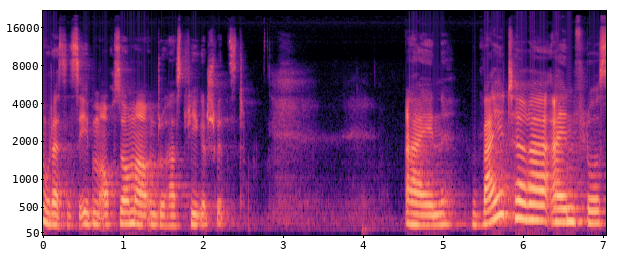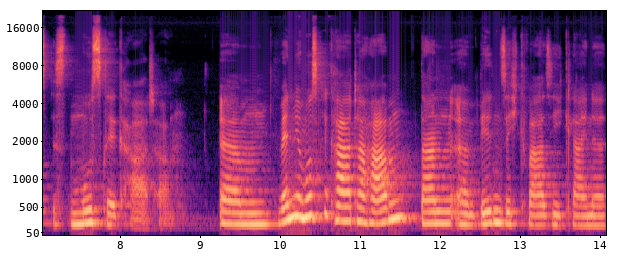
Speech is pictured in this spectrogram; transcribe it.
Oder es ist eben auch Sommer und du hast viel geschwitzt. Ein weiterer Einfluss ist Muskelkater. Ähm, wenn wir Muskelkater haben, dann äh, bilden sich quasi kleine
